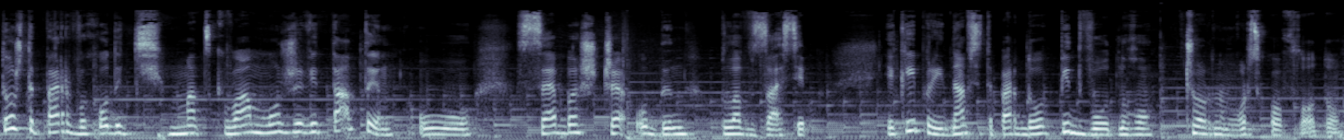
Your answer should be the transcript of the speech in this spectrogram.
Тож тепер виходить, Москва може вітати у себе ще один плавзасіб, який приєднався тепер до підводного чорноморського флоту.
